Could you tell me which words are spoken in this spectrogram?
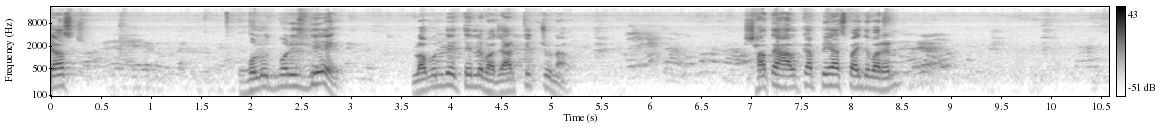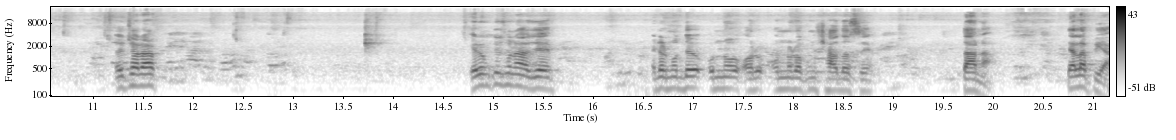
জাস্ট হলুদ মরিচ দিয়ে লবণ দিয়ে তেলে ভাজা, আর কিচ্ছু না। সাথে হালকা পেঁয়াজ পাইতে পারেন। এছাড়া এরকম কিছু না যে এটার মধ্যে অন্য অন্যরকম স্বাদ আছে, তা না। তেলাপিয়া।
